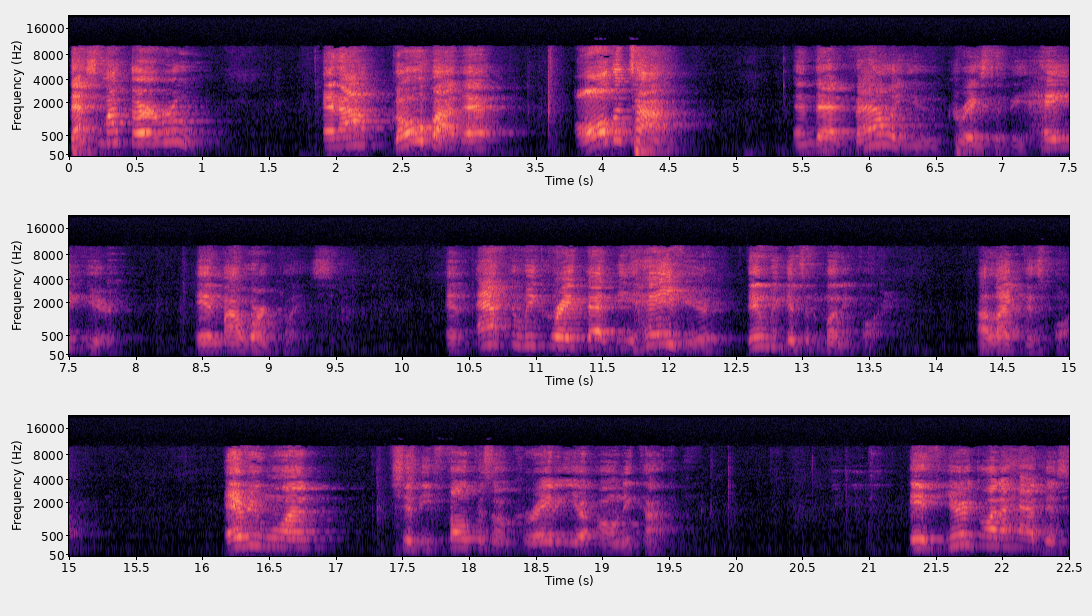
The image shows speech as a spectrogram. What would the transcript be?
That's my third rule. And I go by that all the time. And that value creates a behavior in my workplace. And after we create that behavior, then we get to the money part. I like this part. Everyone should be focused on creating your own economy. If you're going to have this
